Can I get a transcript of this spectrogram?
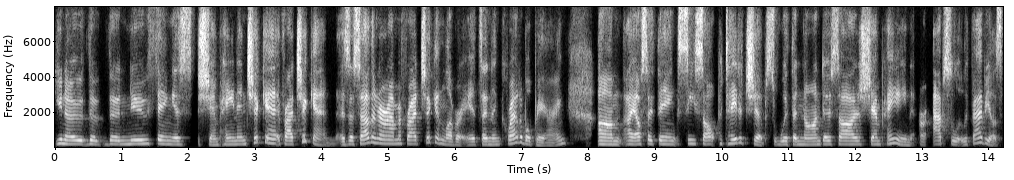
you know the the new thing is champagne and chicken fried chicken. As a southerner i'm a fried chicken lover. It's an incredible pairing. Um, i also think sea salt potato chips with a non-dosage champagne are absolutely fabulous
